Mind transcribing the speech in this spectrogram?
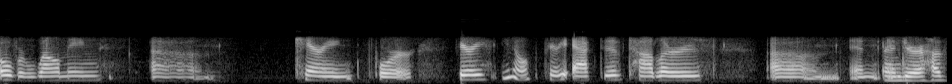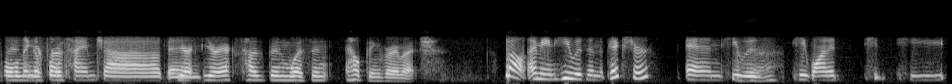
overwhelming, um, caring for very, you know, very active toddlers, um, and, And your husband holding your a full time job, and your your ex-husband wasn't helping very much. well, I mean, he was in the picture, and he Uh-huh. was he wanted he he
